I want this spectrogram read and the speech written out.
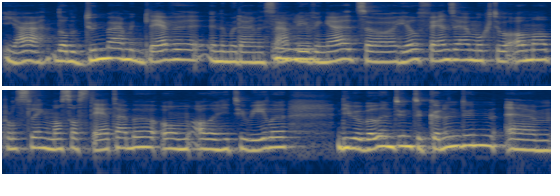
ja, dat het doenbaar moet blijven in de moderne samenleving. hè. Het zou heel fijn zijn mochten we allemaal plotseling massas tijd hebben om alle rituelen die we willen doen, te kunnen doen. Ehm,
